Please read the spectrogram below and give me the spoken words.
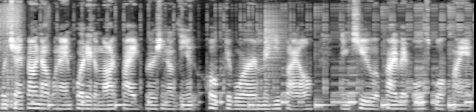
which I found out when I imported a modified version of the Hope de Boer MIDI file into a private old school client.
